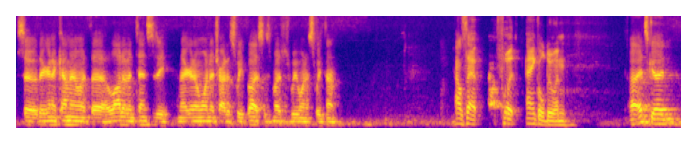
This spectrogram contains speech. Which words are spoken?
So they're going to come in with a, lot of intensity, and they're going to want to try to sweep us as much as we want to sweep them. How's that foot ankle doing? Uh, it's good.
